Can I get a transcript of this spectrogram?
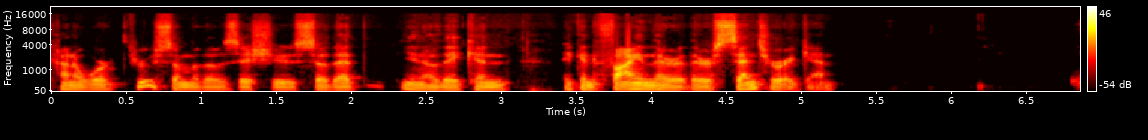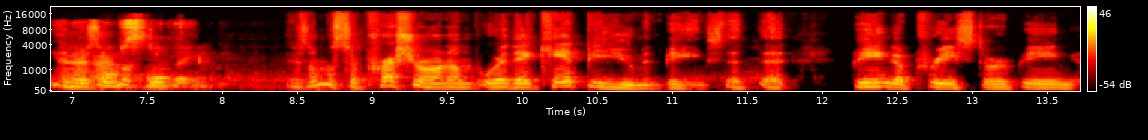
kind of work through some of those issues so that you know they can they can find their their center again. Yeah, there's absolutely almost, there's almost a pressure on them where they can't be human beings that that being a priest or being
